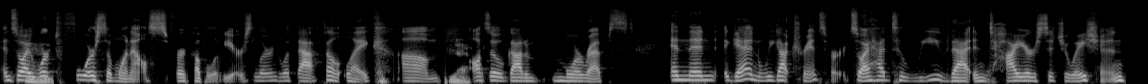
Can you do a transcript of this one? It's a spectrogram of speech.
And so I Mhm. worked for someone else for a couple of years, learned what that felt like. Um, Yeah. Also got a- more reps. And then again, we got transferred. So I had to leave that entire situation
